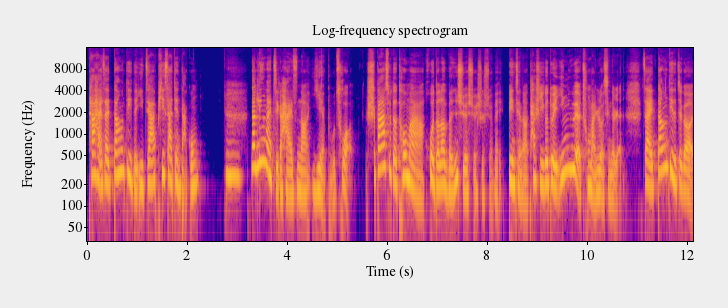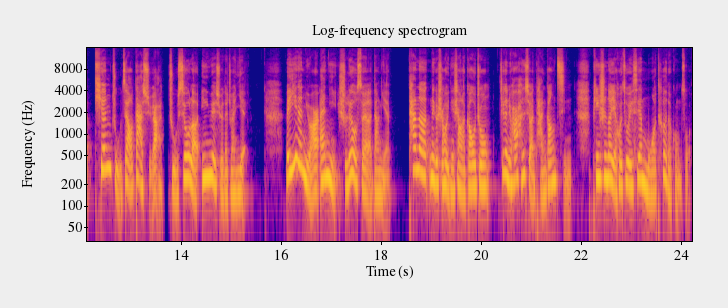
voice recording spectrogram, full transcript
他还在当地的一家披萨店打工。嗯那另外几个孩子呢也不错。十八岁的 Toma 啊，获得了文学学士学位，并且呢，他是一个对音乐充满热情的人，在当地的这个天主教大学啊，主修了音乐学的专业。唯一的女儿安妮十六岁了，当年她呢那个时候已经上了高中。这个女孩很喜欢弹钢琴，平时呢也会做一些模特的工作。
